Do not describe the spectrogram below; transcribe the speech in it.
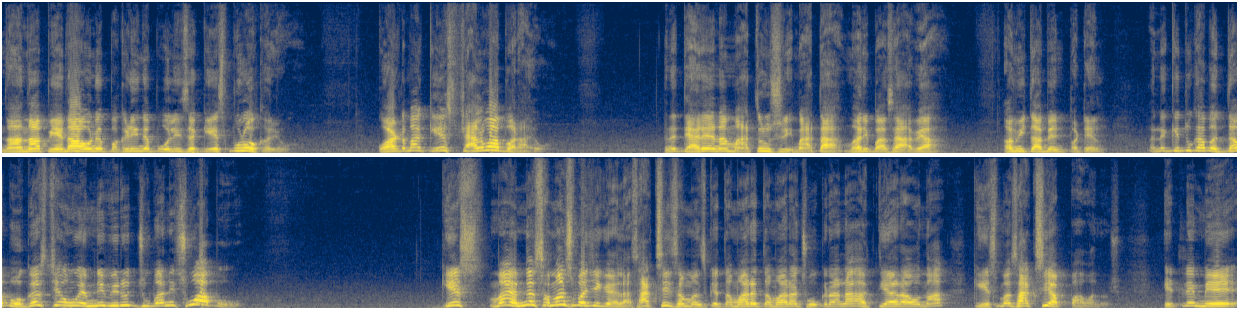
નાના પેદાઓને પકડીને પોલીસે કેસ પૂરો કર્યો. કોર્ટમાં કેસ ચાલવા પર આવ્યો. અને ત્યારે એના માતૃશ્રી માતા મારી પાસે આવ્યા, અમિતાબેન પટેલ. અને કીધું કે આ બધા બોગસ છે, હું એમની વિરુદ્ધ જુબાની શું આપું? કેસમાં એમને સમન્સ બજી ગયેલા, સાક્ષી સમન્સ, કે તમારે તમારા છોકરાના હત્યારાઓના કેસમાં સાક્ષી આપવાનો છે. એટલે મેં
